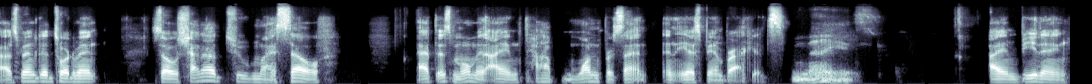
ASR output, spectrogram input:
Uh, it's been a good tournament. So shout out to myself. At this moment, I am top 1% in ESPN brackets. Nice. I am beating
